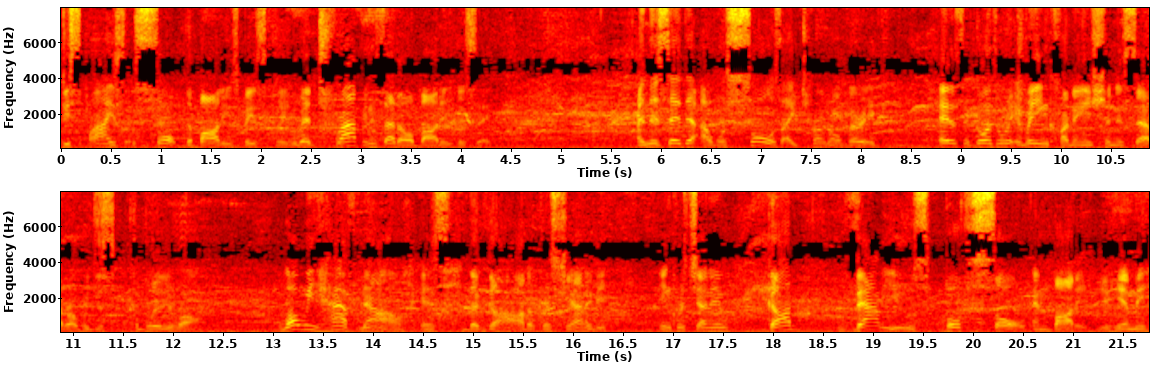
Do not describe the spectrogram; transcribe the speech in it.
despise soul, the bodies basically. We're trapped inside our bodies, they say. And they say that our souls are eternal, very it's going through reincarnation, etc., which is completely wrong. What we have now is the God of Christianity. In Christianity, God values both soul and body. You hear me?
